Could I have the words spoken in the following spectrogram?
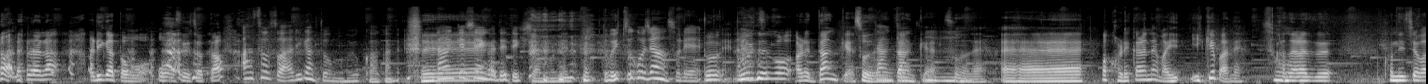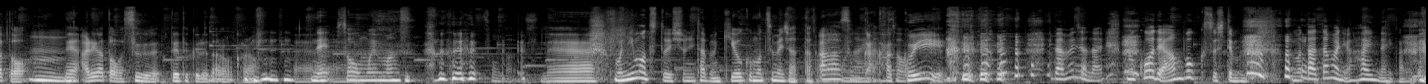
あら。ららありがとうも。忘れちゃった？あそうそう。ありがとうも。よくわかんない、えー。ダンケシェンが出てきちゃうもんね。ドイツ語じゃんそれ。ドイツ語？あれダンケ？そうだね。ダンケ、そうだね。えー。まあ、これからね、まあ、い行けばね必ず「こんにちは」と、うん。ね「ありがとう」はすぐ出てくるだろうから、えー。ねそう思います。そうなんですね。もう荷物と一緒に多分記憶も詰めちゃったからああそっかかっいこいい。ダメじゃない？向こうでアンボックスしてもまた頭には入んないからね。ね。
